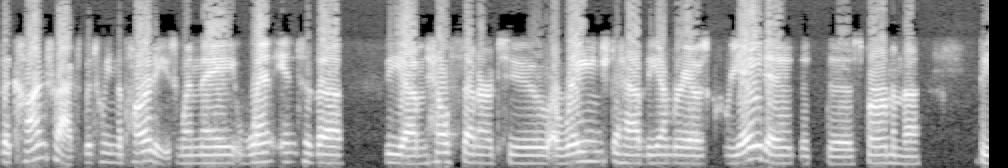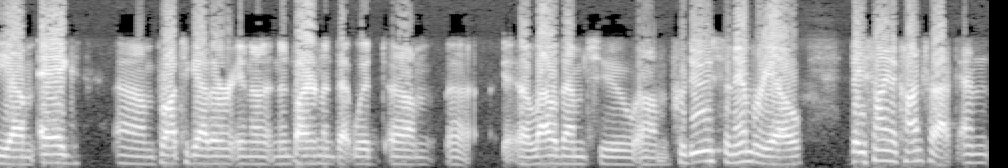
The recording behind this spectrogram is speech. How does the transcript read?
the contract between the parties when they went into the the um, health center to arrange to have the embryos created, the, the sperm and the the um, egg um, brought together in a, an environment that would um, uh, allow them to um, produce an embryo. They sign a contract, and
